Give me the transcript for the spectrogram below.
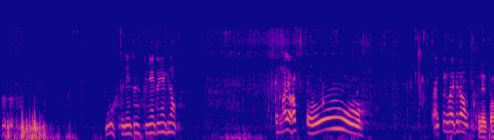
เออเออเออตัวใหญ่ตัวตัวใหญ่ตัวใหญ่พี่น้องขึ้นมาแล้วครับ โอ้จังกิ้งเลยพี่น้องเลิกป่ะ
